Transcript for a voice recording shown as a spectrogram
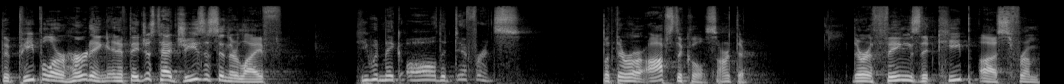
that people are hurting. And if they just had Jesus in their life, he would make all the difference. But there are obstacles, aren't there? There are things that keep us from,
